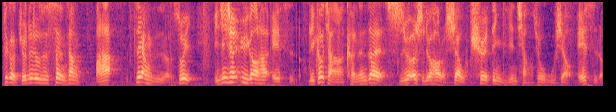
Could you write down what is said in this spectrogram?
这个绝对就是圣上把他这样子了，所以。已经先预告他 S 了，李克强啊，可能在十月二十六号的下午确定已经抢救无效 S 了，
